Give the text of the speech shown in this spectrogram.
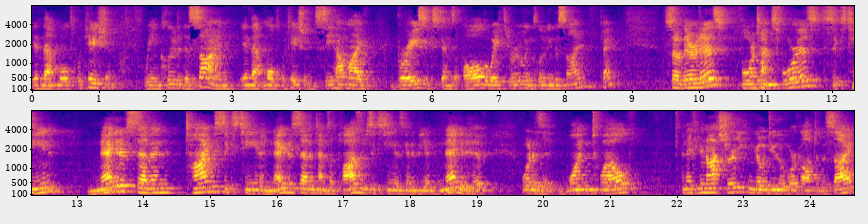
in that multiplication. We included the sign in that multiplication. See how my brace extends all the way through, including the sign? Okay? So there it is. 4 times 4 is 16. Negative 7 times 16, a negative 7 times a positive 16 is going to be a negative, what is it, 112. And if you're not sure, you can go do the work off to the side.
